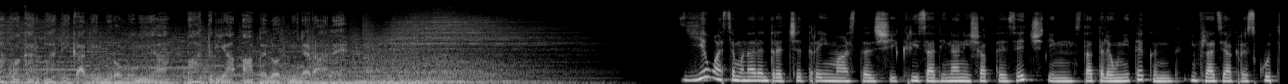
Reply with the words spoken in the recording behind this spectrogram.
Aqua Carpatica din România, patria apelor minerale. E o asemănare între ce trăim astăzi și criza din anii 70 din Statele Unite, când inflația a crescut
